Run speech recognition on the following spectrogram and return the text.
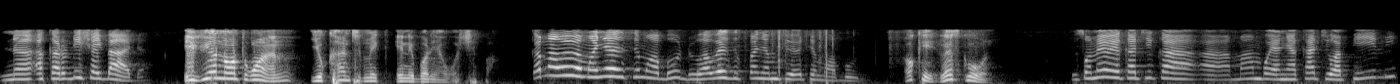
na akarudisha ibada If you're not one, you can't make anybody a worshipper kama wewe mwenyewe si mwabudu hawezi kufanya mtu yeyote mwabudu Okay, let's go on. Tusomewe katika uh, mambo ya nyakati wa pili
